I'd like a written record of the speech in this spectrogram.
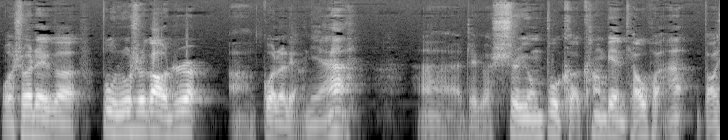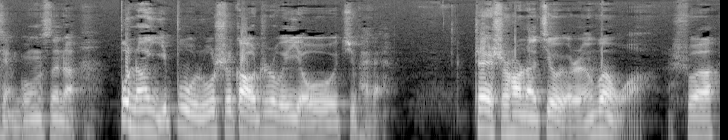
我说这个不如实告知啊，过了两年，啊，这个适用不可抗辩条款，保险公司呢不能以不如实告知为由拒赔。这时候呢，就有人问我说，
